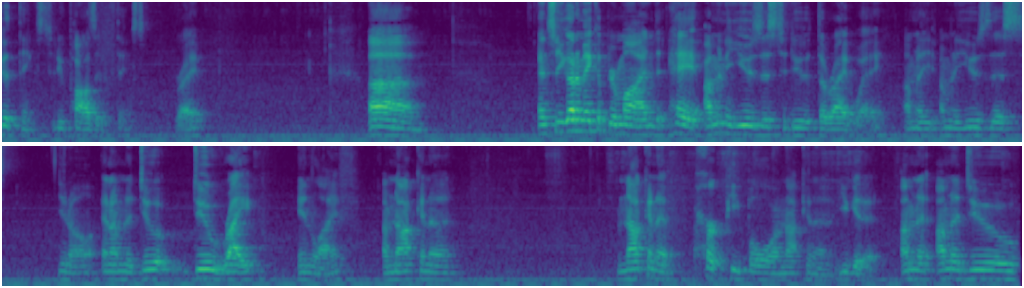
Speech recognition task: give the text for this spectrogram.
good things, to do positive things, right? Um, and so you got to make up your mind hey, I'm going to use this to do it the right way. I'm going to I'm going to use this, you know, and I'm going to do it do right in life. I'm not going to I'm not to hurt people. I'm not going to you get it. I'm to I'm going to do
